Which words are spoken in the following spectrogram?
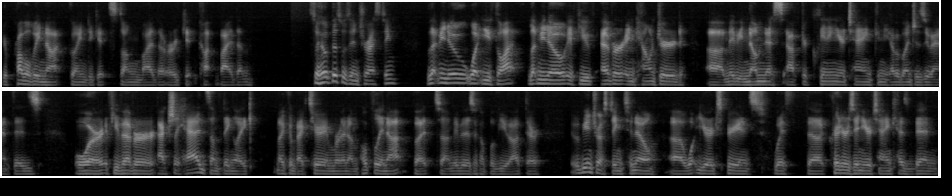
you're probably not going to get stung by them or get cut by them. So I hope this was interesting. Let me know what you thought. Let me know if you've ever encountered uh, maybe numbness after cleaning your tank and you have a bunch of zoanthids, or if you've ever actually had something like Mycobacterium marinum. Hopefully not, but uh, maybe there's a couple of you out there. It would be interesting to know uh, what your experience with the critters in your tank has been.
